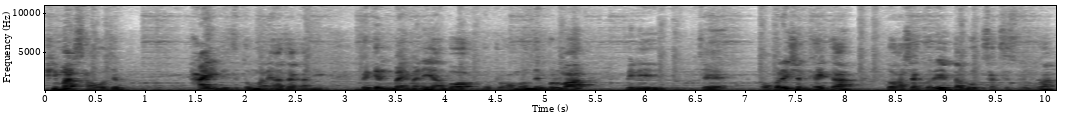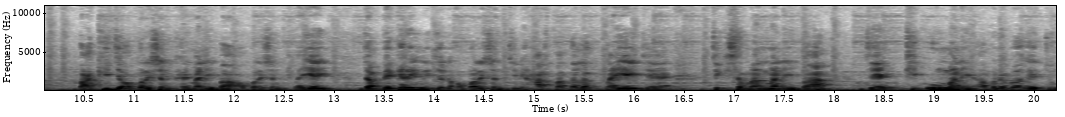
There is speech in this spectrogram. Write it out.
ফিমা সাও যে ঠাই দিতে তো মানে আজাগানি। বেকেরেং বাই মানে আব ডক্টর অমন দেববর্মা বিনি যে অপারেশন খাইকা তো আশা করি তাবুক সাকসেসফুল হওয়া বাকি যে অপারেশন খাইমানি বা অপারেশন খাইয়ে যা বেকেরিং নিজের অপারেশন চিনি হাসপাতাল খাইয়ে যে চিকিৎসা মানমানি বা যে ঠিক উংমানি আপনি বাগে চুং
